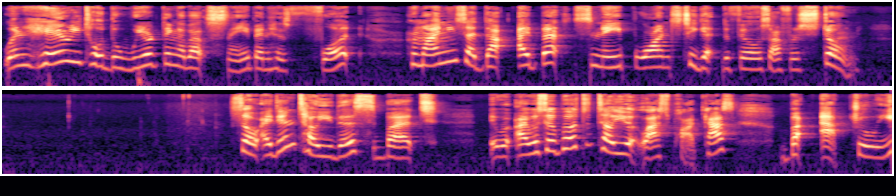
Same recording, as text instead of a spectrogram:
when Harry told the weird thing about Snape and his foot, Hermione said that I bet Snape wants to get the Philosopher's Stone. So I didn't tell you this, but I was supposed to tell you at last podcast, but actually,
